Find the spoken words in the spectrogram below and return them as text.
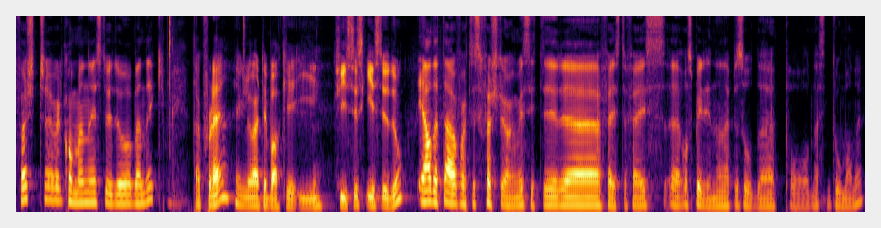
Først, velkommen i studio, Bendik. Takk for det. Hyggelig å være tilbake i, fysisk i studio. Ja, dette er jo faktisk første gang vi sitter uh, face to face uh, og spiller inn en episode på nesten to måneder.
